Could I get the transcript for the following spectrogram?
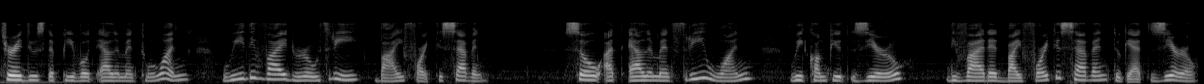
To reduce the pivot element to 1, we divide row 3 by 47. So at element 3, 1, we compute 0, divided by 47 to get 0.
